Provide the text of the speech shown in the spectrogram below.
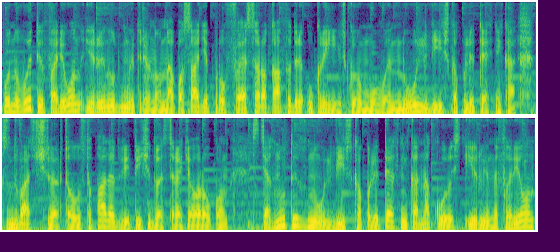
Поновити Фаріон Ірину Дмитрівну на посаді професора кафедри української мови НУ Львівська політехніка з 24 листопада 2023 року. Стягнути з нуль Львівська політехніка на користь Ірини Фаріон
